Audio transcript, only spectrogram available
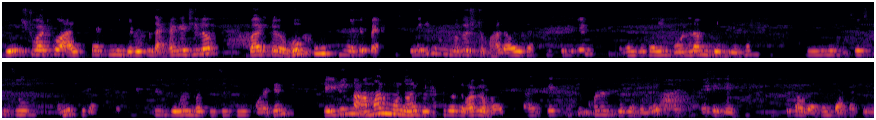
ব্রেক স্টুয়ার্টকে আইসপ্যাক নিয়ে বেরোতে দেখা গেছিল বাট হোপফুলি তিনি একটা প্র্যাকটিস করেছেন এবং যথেষ্ট ভালোভাবে প্র্যাকটিস করেছেন এবং যেটা আমি বললাম যে যেখানে বিশেষ কিছু বলুন বা কিছু তিনি করেছেন, সেই জন্য আমার মনে হয় ব্যক্তিগতভাবে হয়তো কিছুক্ষণের জন্য হলে এখন দেখা তিনি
